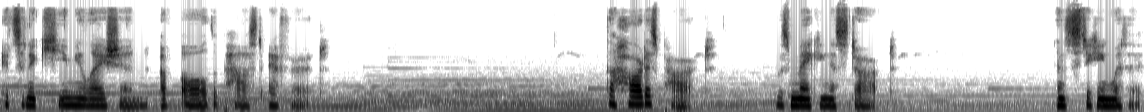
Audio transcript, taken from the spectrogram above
It's an accumulation of all the past effort. The hardest part was making a start and sticking with it.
